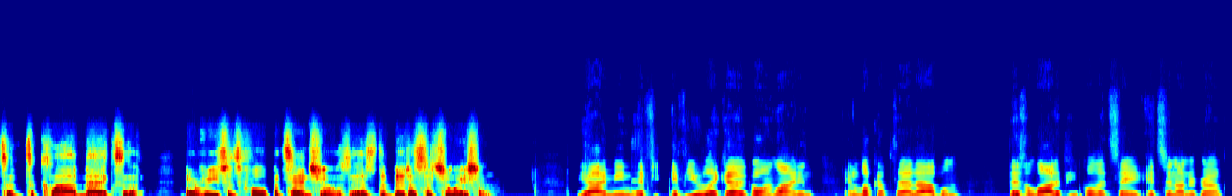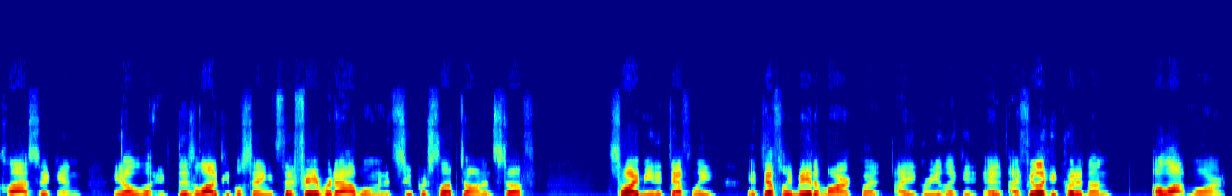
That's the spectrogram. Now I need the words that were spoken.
to, to climax or, or reach its full potential is, is the bitter situation. Yeah. I mean, if, if you like uh, go online and, and look up that album, there's a lot of people that say it's an underground classic, and you know, there's a lot of people saying it's their favorite album and it's super slept on and stuff. So I mean, it definitely it definitely made a mark, but I agree. Like it, it I feel like it could have done a lot more,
